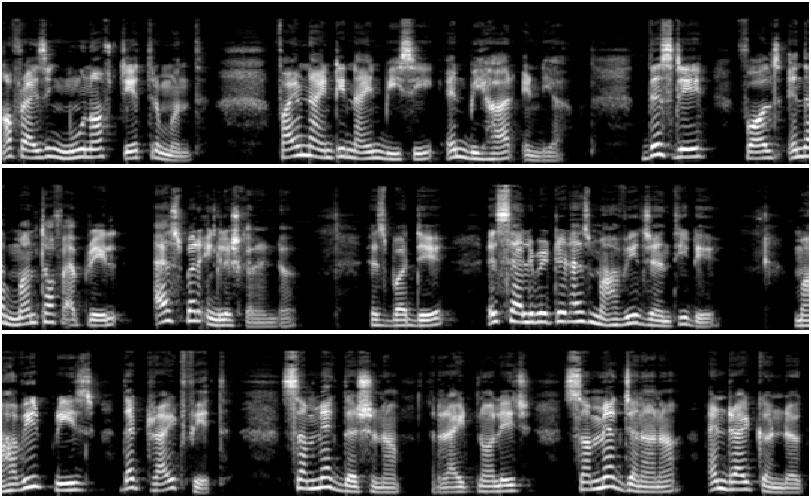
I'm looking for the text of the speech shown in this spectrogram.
of rising moon of Chaitra month 599 BC in Bihar, India. This day falls in the month of April as per English calendar. His birthday is celebrated as Mahavir Jayanti Day. Mahavir preached that right faith, Samyak Darshana, right knowledge, Samyak Jnana, and right conduct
